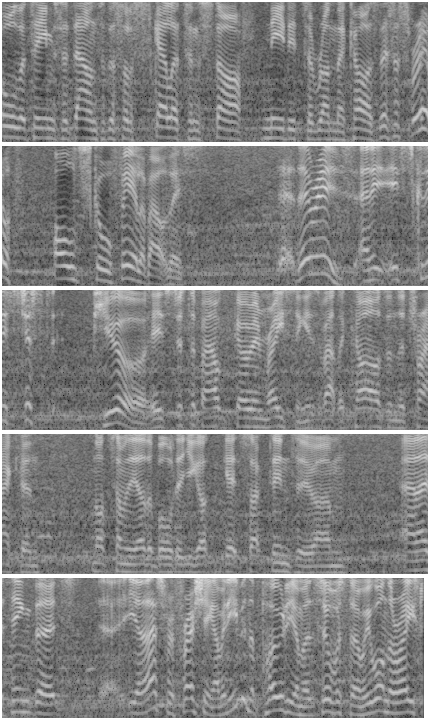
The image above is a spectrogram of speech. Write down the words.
all the teams are down to the sort of skeleton staff needed to run their cars, there's a real old school feel about this? There is, and it's because it's just pure. It's just about going racing. It's about the cars and the track, and not some of the other ball that you got get sucked into. Um, and I think that uh, you know that's refreshing. I mean, even the podium at Silverstone, we won the race.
